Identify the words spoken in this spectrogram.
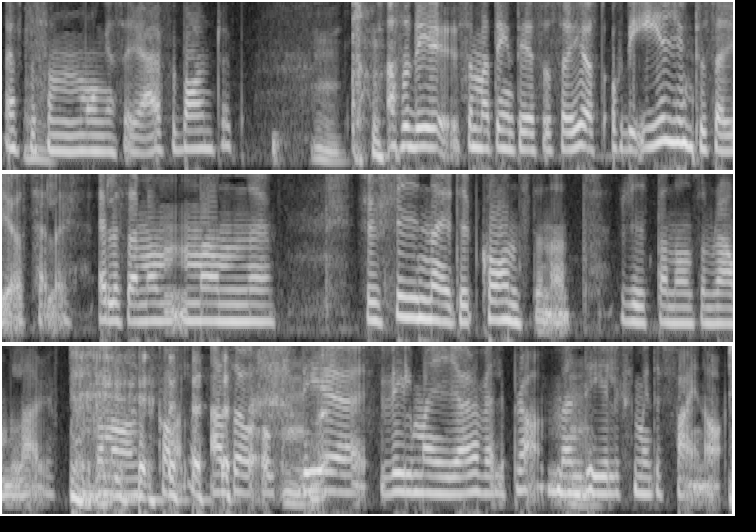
Eftersom många serier är för barn typ. Mm. Alltså det är som att det inte är så seriöst. Och det är ju inte seriöst heller. Eller så här, man, man förfinar ju typ konsten att rita någon som ramlar på ett bananskal. alltså, och Mm. det vill man ju göra väldigt bra. Men det är liksom inte fine art.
